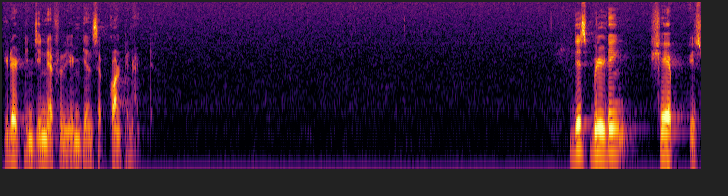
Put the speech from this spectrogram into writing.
great engineer from the Indian subcontinent. This building shape is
